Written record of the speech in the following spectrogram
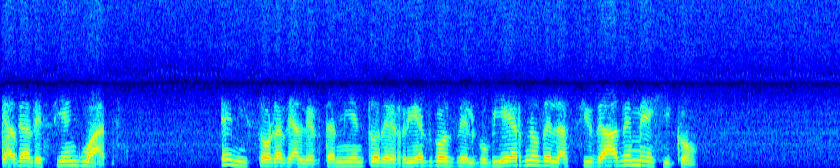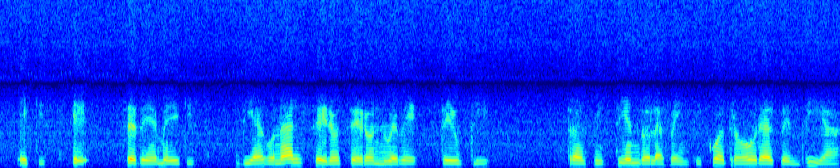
de 100 watts. Emisora de alertamiento de riesgos del gobierno de la Ciudad de México. XE CDMX diagonal 009 Teucli, transmitiendo las 24 horas del día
